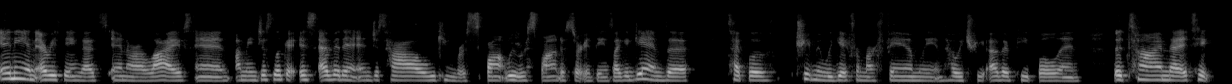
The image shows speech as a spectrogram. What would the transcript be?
any and everything that's in our lives. And i mean just look at it's evident in just how we can respond we respond to certain things. Like again the type of treatment we get from our family and how we treat other people and the time that it takes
